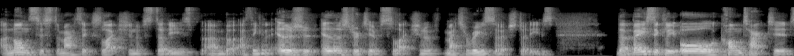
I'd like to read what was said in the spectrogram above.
a non-systematic selection of studies, um, but I think an illustrative selection of meta-research studies that basically all contacted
